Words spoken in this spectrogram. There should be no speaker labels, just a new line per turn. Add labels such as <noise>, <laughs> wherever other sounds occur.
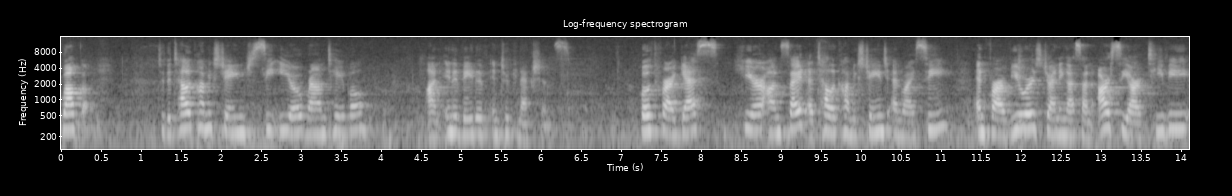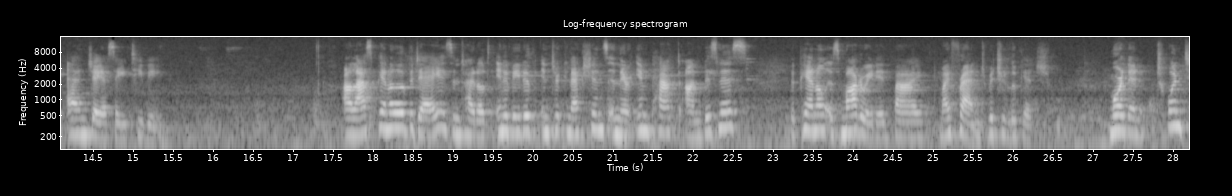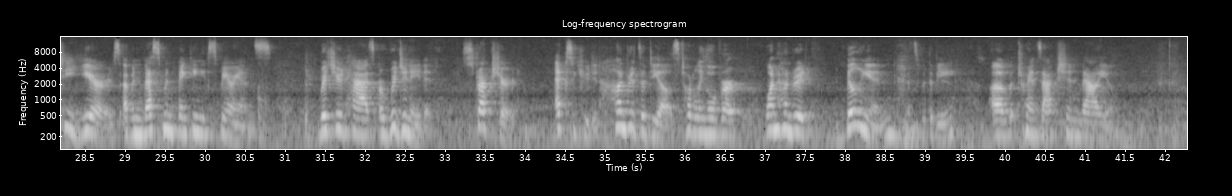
Welcome to the Telecom Exchange CEO Roundtable on Innovative Interconnections. Both for our guests here on site at Telecom Exchange NYC and for our viewers joining us on RCR TV and JSA TV. Our last panel of the day is entitled Innovative Interconnections and Their Impact on Business. The panel is moderated by my friend, Richard Lukaj. More than 20 years of investment banking experience, Richard has originated, structured, executed hundreds of deals totaling over 100 billion, that's with the B, of transaction value.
